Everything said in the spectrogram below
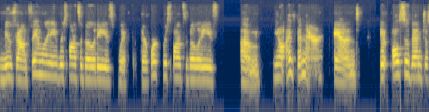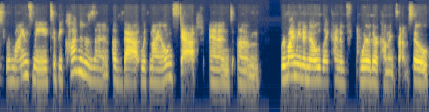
newfound family responsibilities with their work responsibilities. Um, you know, I've been there. And it also then just reminds me to be cognizant of that with my own staff and um, remind me to know, like, kind of where they're coming from. So,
